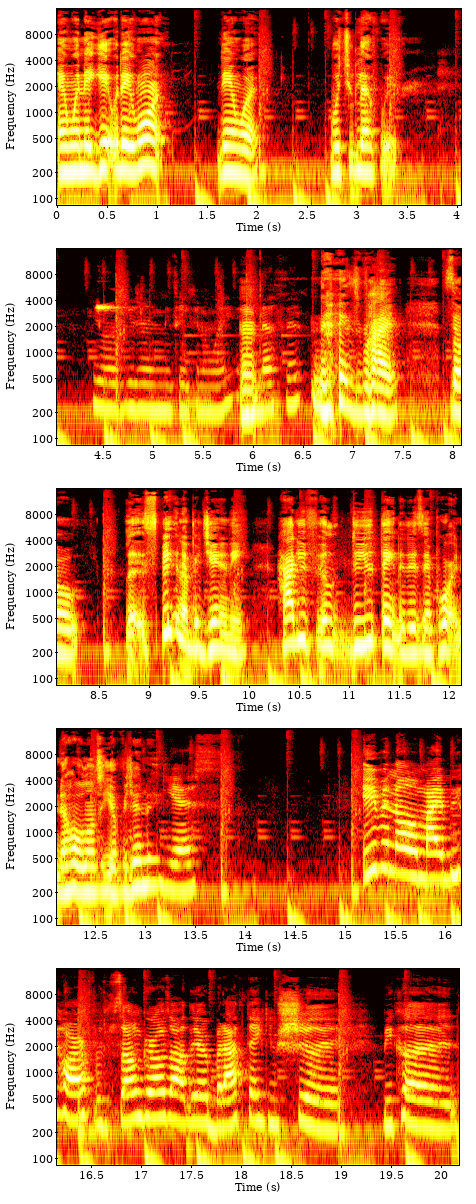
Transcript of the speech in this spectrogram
And when they get what they want, then what? What you left with? Your virginity taken away. Mm. Nothing. That's right. So, speaking of virginity, how do you feel? Do you think that it's important to hold on to your virginity? Yes. Even though it might be hard for some girls out there, but I think you should because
